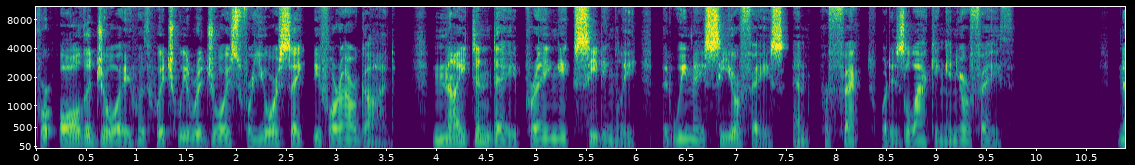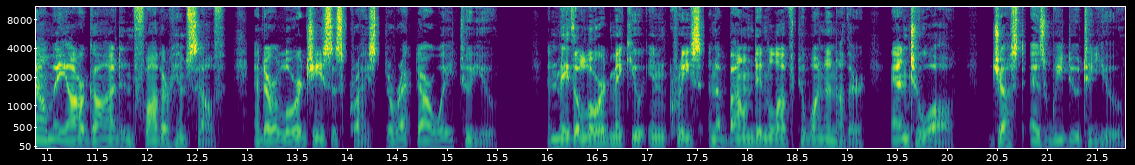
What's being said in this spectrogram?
for all the joy with which we rejoice for your sake before our God, night and day praying exceedingly that we may see your face and perfect what is lacking in your faith? Now may our God and Father himself and our Lord Jesus Christ direct our way to you, and may the Lord make you increase and abound in love to one another and to all, just as we do to you,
